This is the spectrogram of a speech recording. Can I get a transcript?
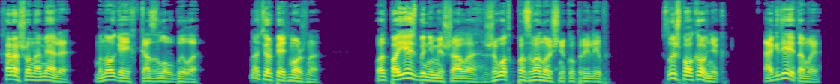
Хорошо намяли, много их козлов было. Но терпеть можно. Вот поесть бы не мешало, живот к позвоночнику прилип. Слышь, полковник, а где это мы?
